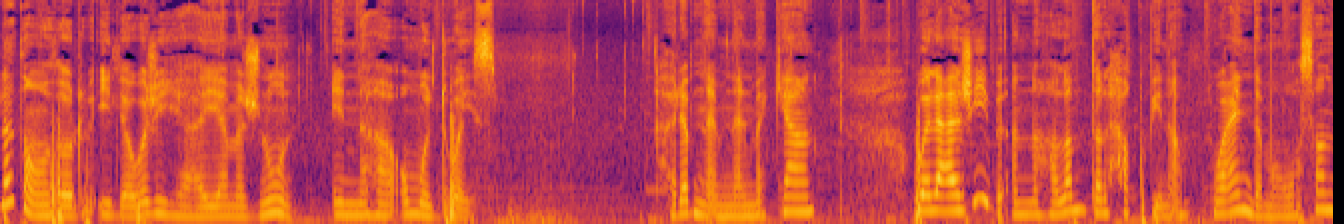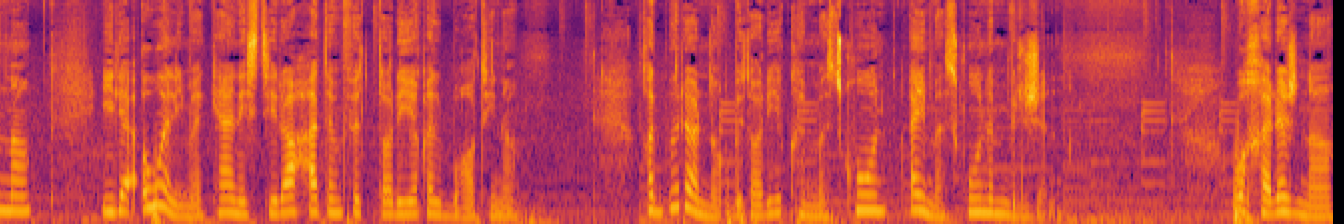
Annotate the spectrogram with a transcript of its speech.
لا تنظر إلى وجهها يا مجنون إنها أم الدويس. هربنا من المكان والعجيب أنها لم تلحق بنا. وعندما وصلنا إلى أول مكان استراحة في الطريق الباطنة قد مررنا بطريق مسكون أي مسكون بالجن. وخرجنا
